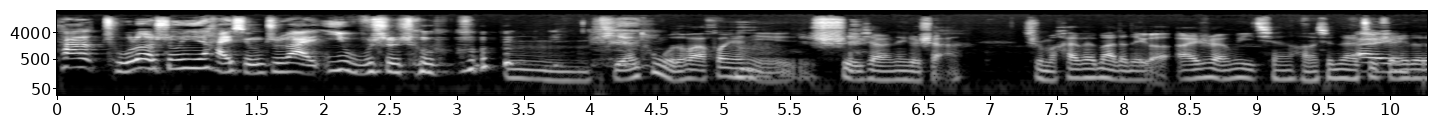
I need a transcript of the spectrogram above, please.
它除了声音还行之外，一无是处。嗯，体验痛苦的话，欢迎你试一下那个啥，是什么 HiFi 麦的那个 HM 一千，好像现在最便宜的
